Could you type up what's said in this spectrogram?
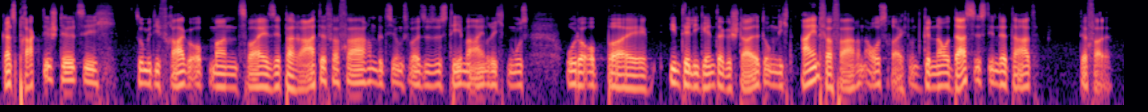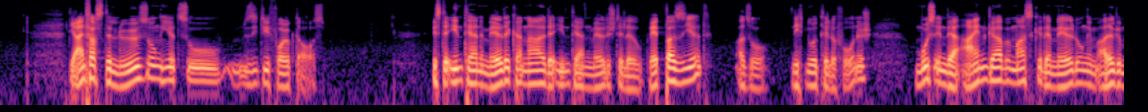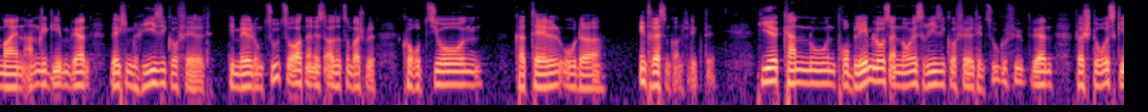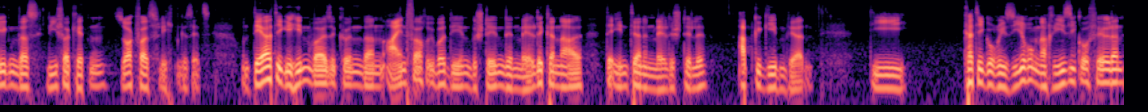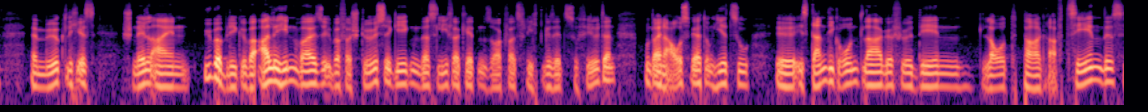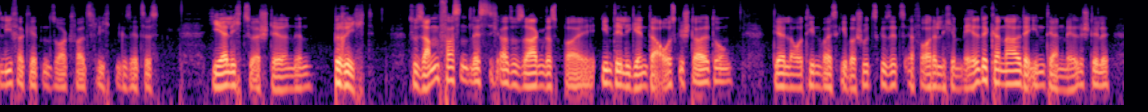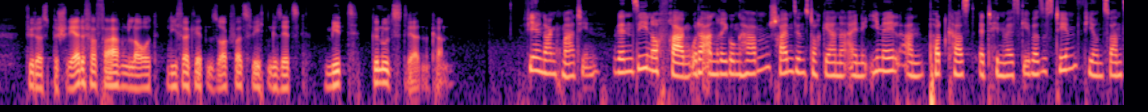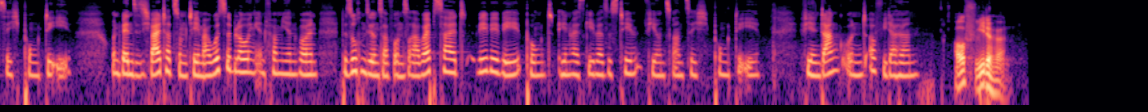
Ganz praktisch stellt sich somit die Frage, ob man zwei separate Verfahren bzw. Systeme einrichten muss oder ob bei intelligenter Gestaltung nicht ein Verfahren ausreicht. Und genau das ist in der Tat der Fall. Die einfachste Lösung hierzu sieht wie folgt aus. Ist der interne Meldekanal der internen Meldestelle webbasiert, also nicht nur telefonisch, muss in der Eingabemaske der Meldung im Allgemeinen angegeben werden, welchem Risikofeld die Meldung zuzuordnen ist, also zum Beispiel Korruption, Kartell oder Interessenkonflikte. Hier kann nun problemlos ein neues Risikofeld hinzugefügt werden, Verstoß gegen das Lieferketten-Sorgfaltspflichtengesetz. Und derartige Hinweise können dann einfach über den bestehenden Meldekanal der internen Meldestelle abgegeben werden. Die Kategorisierung nach Risikofeldern ermöglicht es, schnell einen Überblick über alle Hinweise über Verstöße gegen das Lieferketten-Sorgfaltspflichtengesetz zu filtern und eine Auswertung hierzu äh, ist dann die Grundlage für den laut 10 des Lieferketten-Sorgfaltspflichtengesetzes jährlich zu erstellenden Bericht. Zusammenfassend lässt sich also sagen, dass bei intelligenter Ausgestaltung der laut Hinweisgeberschutzgesetz erforderliche Meldekanal der internen Meldestelle für das Beschwerdeverfahren laut Lieferketten-Sorgfaltspflichtengesetz mit genutzt werden kann. Vielen Dank, Martin. Wenn Sie noch Fragen oder Anregungen haben, schreiben Sie uns doch gerne eine E-Mail an podcast.hinweisgebersystem24.de. Und wenn Sie sich weiter zum Thema Whistleblowing informieren wollen, besuchen Sie uns auf unserer Website www.hinweisgebersystem24.de. Vielen Dank und auf Wiederhören. Auf Wiederhören.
